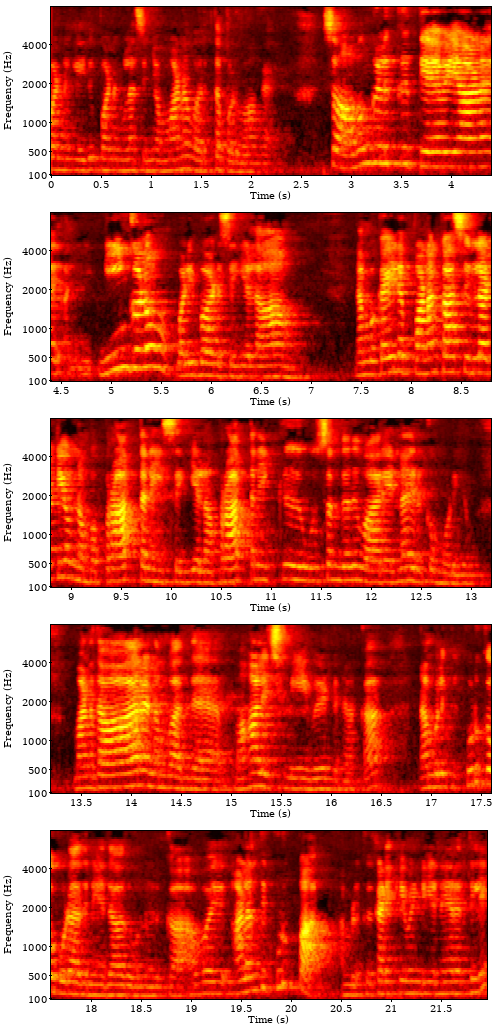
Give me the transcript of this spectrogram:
பண்ணுங்க இது பண்ணுங்கலாம் செஞ்சோம் மன வருத்தப்படுவாங்க. ஸோ அவங்களுக்கு தேவையான நீங்களும் வழிபாடு செய்யலாம். நம்ம கையில் பணம் காசு இல்லாட்டியும் நம்ம பிரார்த்தனை செய்யலாம். பிரார்த்தனைக்கு உசந்தது வேற என்ன இருக்க முடியும்? மனதார நம்ம அந்த மகாலட்சுமியை வேண்டுனாக்கா நம்மளுக்கு கொடுக்கக்கூடாதுன்னு ஏதாவது ஒன்று இருக்கா? அவ அளந்து கொடுப்பா. நம்மளுக்கு கிடைக்க வேண்டிய நேரத்திலே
